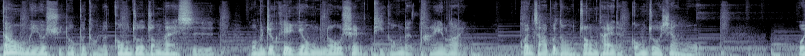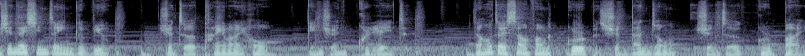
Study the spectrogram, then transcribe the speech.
当我们有许多不同的工作状态时，我们就可以用 Notion 提供的 Timeline 观察不同状态的工作项目。我现在新增一个 View，选择 Timeline 后。点选 Create，然后在上方的 Group 选单中选择 Group by，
